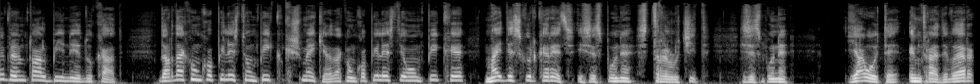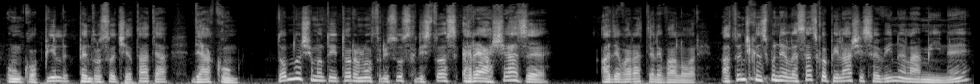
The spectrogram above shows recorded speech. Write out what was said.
eventual bine educat. Dar dacă un copil este un pic șmecher, dacă un copil este un pic mai descurcăreț, îi se spune strălucit, îi se spune ia uite, într-adevăr, un copil pentru societatea de acum. Domnul și Mântuitorul nostru Iisus Hristos reașează adevăratele valori. Atunci când spune lăsați copilașii să vină la mine,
